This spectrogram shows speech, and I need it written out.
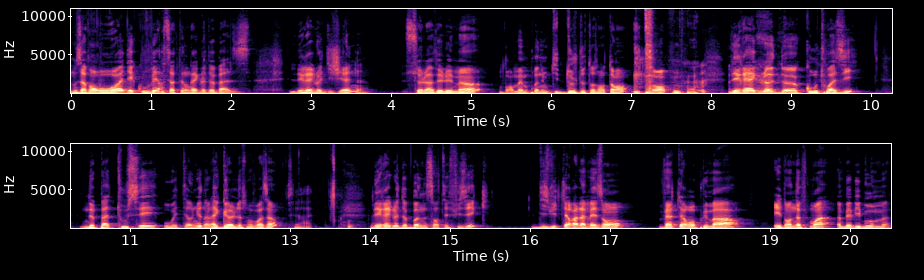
Nous avons redécouvert certaines règles de base. Les règles d'hygiène, se laver les mains, voire même prendre une petite douche de temps en temps. Bon. Les règles de courtoisie, ne pas tousser ou éternuer dans la gueule de son voisin C'est vrai. des règles de bonne santé physique, 18 heures à la maison, 20 heures au plumard, et dans 9 mois, un baby boom.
